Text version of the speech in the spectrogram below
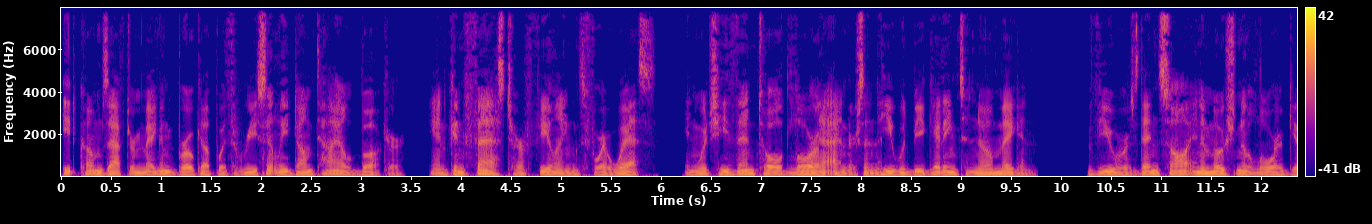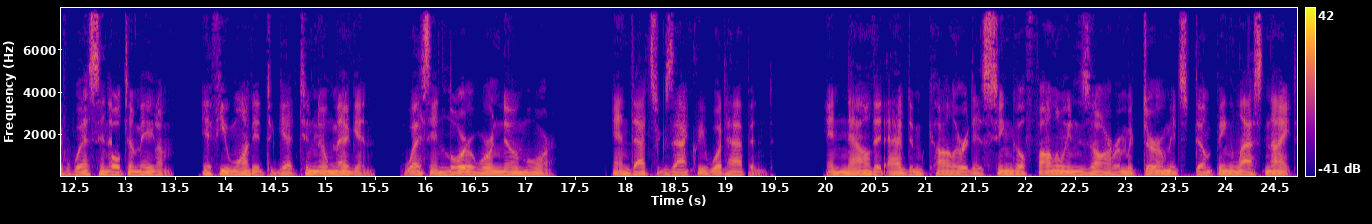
It comes after Megan broke up with recently dumped Eyal Booker, and confessed her feelings for Wes, in which he then told Laura Anderson he would be getting to know Megan. Viewers then saw an emotional Laura give Wes an ultimatum, if he wanted to get to know Megan, Wes and Laura were no more. And that's exactly what happened. And now that Adam Collard is single following Zara McDermott's dumping last night,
